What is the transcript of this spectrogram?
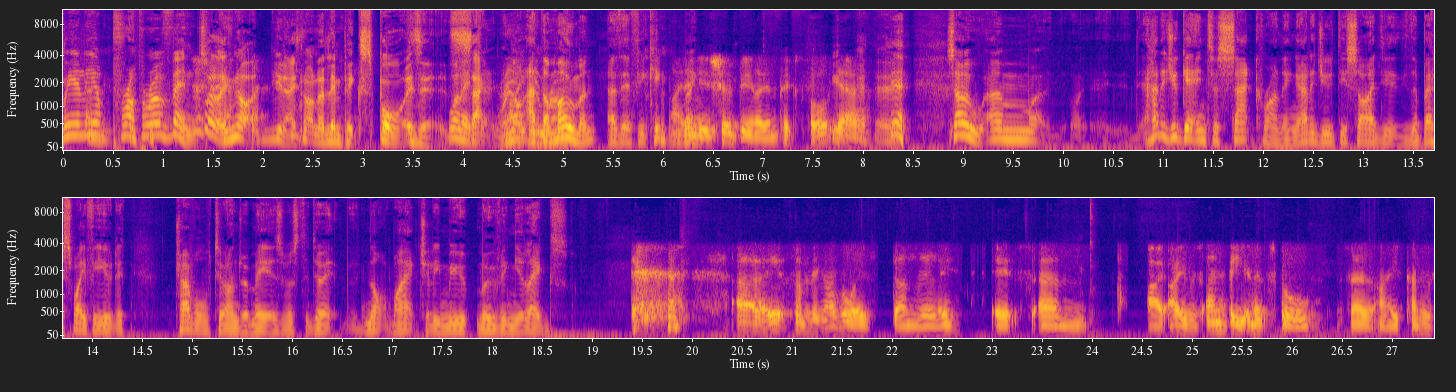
really a proper event. Well, it's not. You know, it's not an Olympic sport, is it? Well, it- Sack not at and the run. moment, as if you keep. I think it should be an Olympic sport, yeah. yeah. So, um, how did you get into sack running? How did you decide the best way for you to travel 200 meters was to do it not by actually mu- moving your legs? Uh, it's something I've always done, really. It's um, I, I was unbeaten at school, so I kind of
